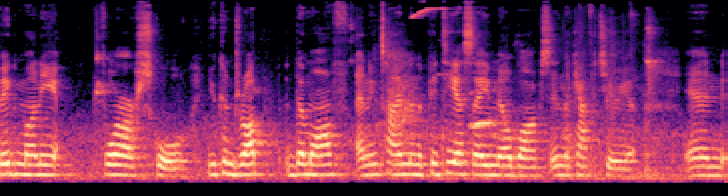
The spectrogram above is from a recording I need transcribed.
big money for our school. You can drop them off anytime in the PTSA mailbox in the cafeteria. And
